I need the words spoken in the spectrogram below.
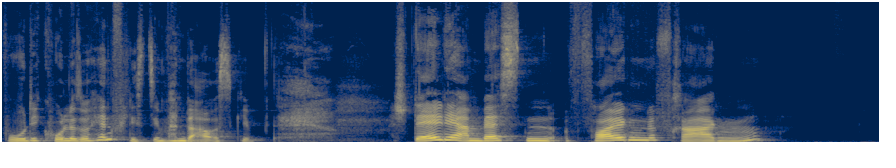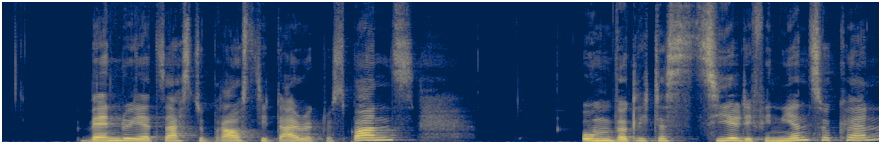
wo die Kohle so hinfließt, die man da ausgibt. Stell dir am besten folgende Fragen, wenn du jetzt sagst, du brauchst die Direct Response, um wirklich das Ziel definieren zu können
